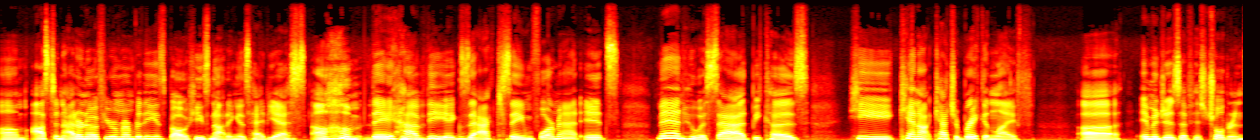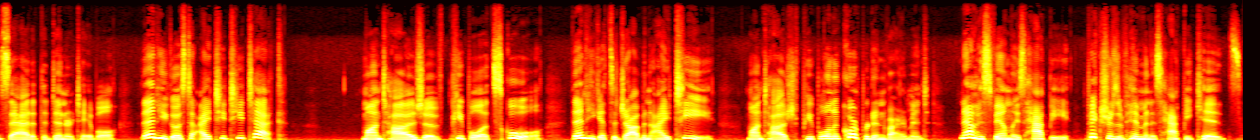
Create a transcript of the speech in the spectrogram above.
Um, Austin, I don't know if you remember these. Oh, he's nodding his head, yes. Um, they have the exact same format. It's man who is sad because he cannot catch a break in life. Uh, images of his children sad at the dinner table. Then he goes to ITT Tech. Montage of people at school. Then he gets a job in IT. Montage of people in a corporate environment. Now his family's happy. Pictures of him and his happy kids.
